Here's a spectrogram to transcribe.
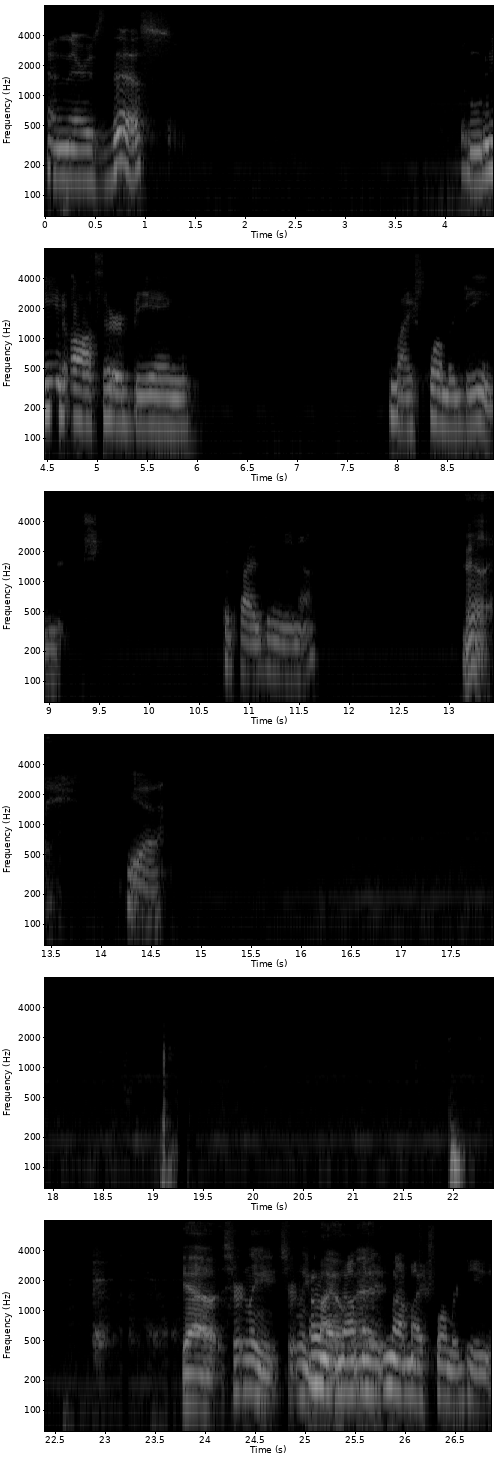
And there's this. The lead author being my former dean. Surprisingly enough, Really? yeah. Yeah, certainly, certainly Oh, no, not my, not my former dean,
